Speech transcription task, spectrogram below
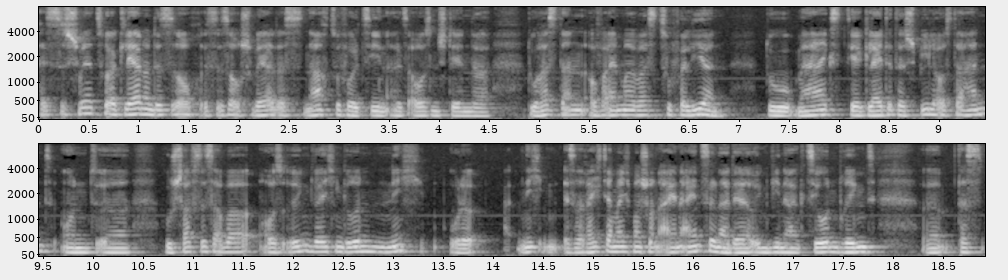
es ist schwer zu erklären und es ist auch, es ist auch schwer, das nachzuvollziehen als Außenstehender. Du hast dann auf einmal was zu verlieren. Du merkst, dir gleitet das Spiel aus der Hand und äh, du schaffst es aber aus irgendwelchen Gründen nicht oder nicht, es reicht ja manchmal schon ein Einzelner, der irgendwie eine Aktion bringt. Äh, das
